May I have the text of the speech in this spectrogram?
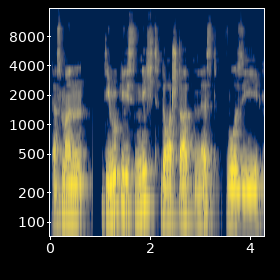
dass man die Rookies nicht dort starten lässt, wo sie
